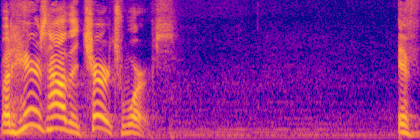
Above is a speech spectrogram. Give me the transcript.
But here's how the church works. If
